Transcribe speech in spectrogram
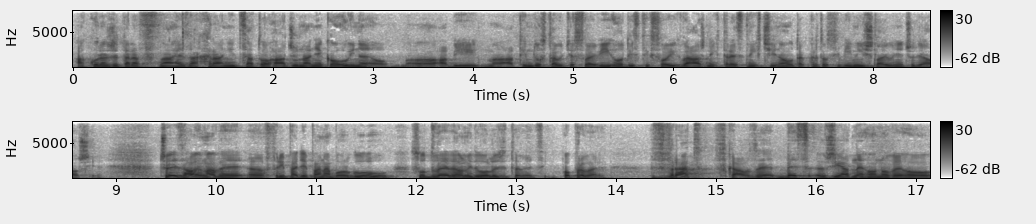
Akurát, že teraz v snahe zachrániť sa to hádžu na niekoho iného, aby, a tým dostajú svoje výhody z tých svojich vážnych trestných činov, tak preto si vymýšľajú niečo ďalšie. Čo je zaujímavé e, v prípade pána Borgulu, sú dve veľmi dôležité veci. Poprvé, zvrat v kauze bez žiadneho nového e,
